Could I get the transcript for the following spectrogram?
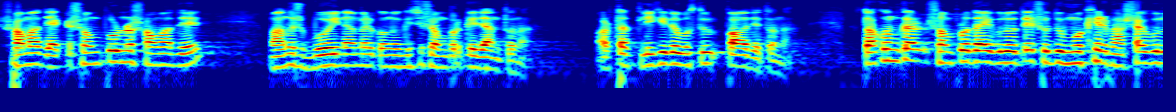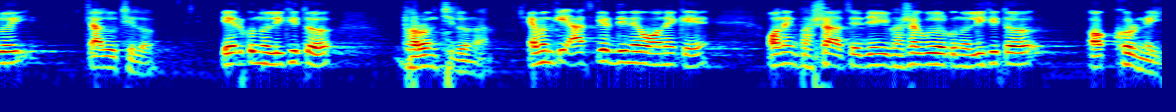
সমাজে, একটা সম্পূর্ণ সমাজে মানুষ বই নামের কোনো কিছু সম্পর্কে জানতো না। অর্থাৎ লিখিত বস্তু পাওয়া যেত না। তখনকার সম্প্রদায়গুলোতে শুধু মুখের ভাষাগুলোই চালু ছিল। এর কোনো লিখিত ধরন ছিল না। এমনকি আজকের দিনেও অনেকে, অনেক ভাষা আছে যে এই ভাষাগুলোর কোনো লিখিত অক্ষর নেই।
